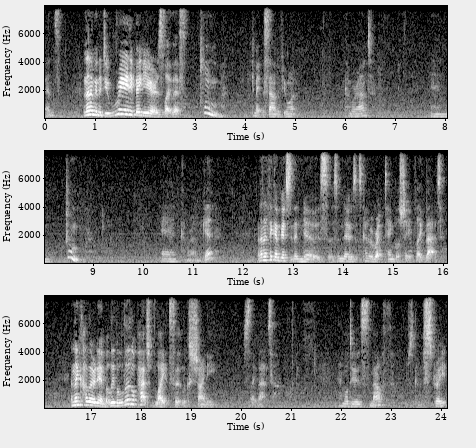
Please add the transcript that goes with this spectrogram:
ends. And then I'm going to do really big ears like this. Boom. You can make the sound if you want. Come around and boom. And come around again. And then I think I'm going to do the nose. So there's a nose, it's kind of a rectangle shape like that. And then color it in, but leave a little patch of light so it looks shiny, just like that. And we'll do his mouth, just kind of straight.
